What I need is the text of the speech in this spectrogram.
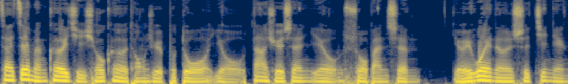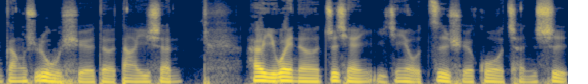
在这门课一起修课的同学不多，有大学生，也有硕班生。有一位呢是今年刚入学的大一生，还有一位呢之前已经有自学过程式。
